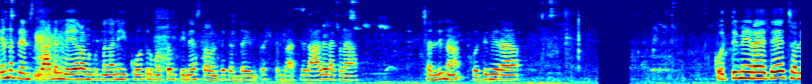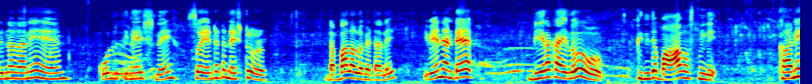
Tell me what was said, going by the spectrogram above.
ఏందో ఫ్రెండ్స్ గార్డెన్ వేయాలనుకుంటున్నా కానీ ఈ కోతులు మొత్తం తినేస్తూ ఉంటే పెద్ద ఇంట్రెస్ట్ ఏం రావట్లేదు. ఆల్రెడీ అక్కడ చల్లిన కొత్తిమీర కొత్తిమీర అయితే చల్లినా కానీ కోళ్ళు తినేసినాయి. సో ఏంటంటే నెక్స్ట్ డబ్బాలలో పెట్టాలి. ఇవేంటంటే బీరకాయలు పిందె బాగా వస్తుంది. కానీ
